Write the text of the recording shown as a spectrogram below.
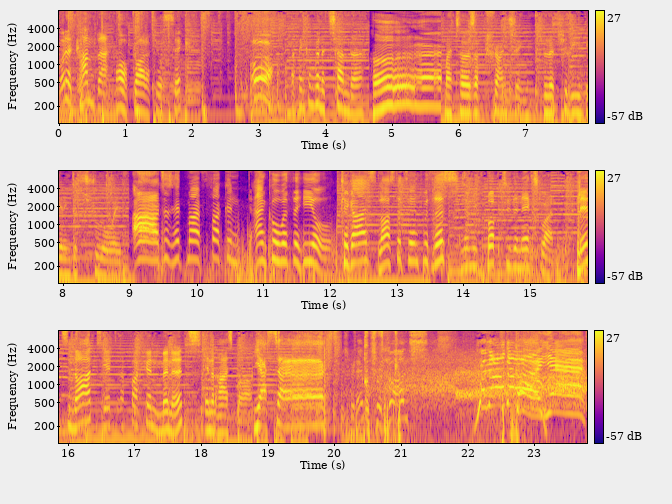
What a comeback. Oh god, I feel sick. Oh, I think I'm gonna chunder. my toes are crunching, literally getting destroyed. Ah, I just hit my fucking ankle with the heel. Okay, guys, last attempt with this, and then we book to the next one. Let's not get a fucking minute in an ice bar. Yes, sir. He's been able to advance. Ronaldo! Oh yes!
